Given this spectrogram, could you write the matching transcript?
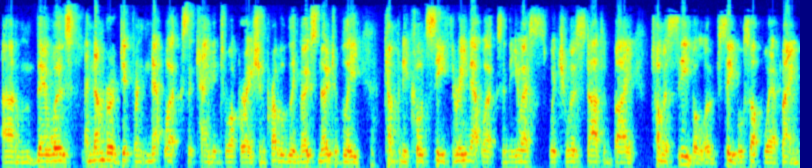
um, there was a number of different networks that came into operation, probably most notably a company called C3 Networks in the US, which was started by Thomas Siebel of Siebel Software fame.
